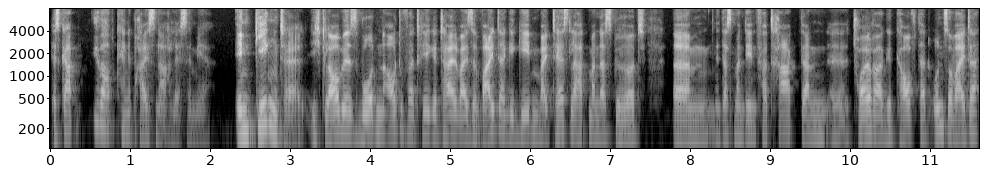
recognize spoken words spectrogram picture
es gab überhaupt keine Preisnachlässe mehr. Im Gegenteil, ich glaube, es wurden Autoverträge teilweise weitergegeben. Bei Tesla hat man das gehört, ähm, dass man den Vertrag dann äh, teurer gekauft hat und so weiter,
